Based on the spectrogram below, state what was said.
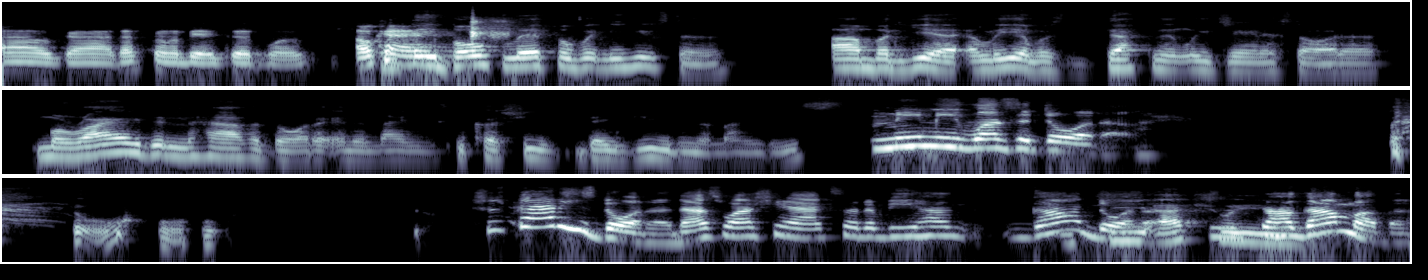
oh God, that's gonna be a good one. But Okay. they both lived for Whitney Houston. Um, but yeah, Aaliyah was definitely Janet's daughter. Mariah didn't have a daughter in the '90s because she debuted in the '90s. Mimi was a daughter. Ooh. She's Patty's daughter. That's why she asked her to be her goddaughter. She actually, her godmother.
